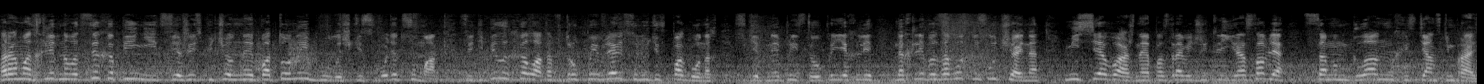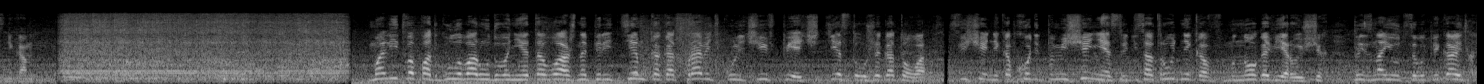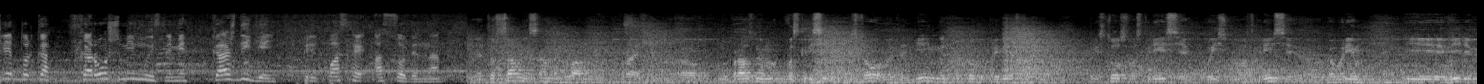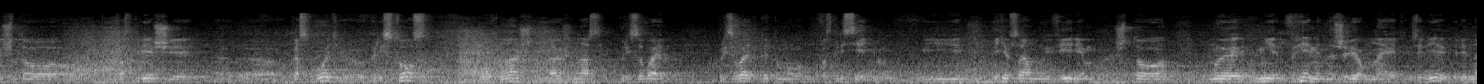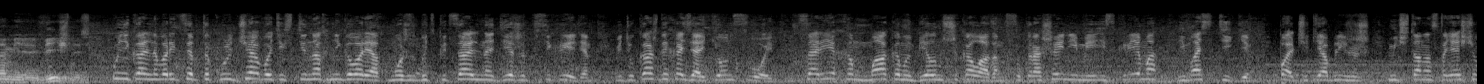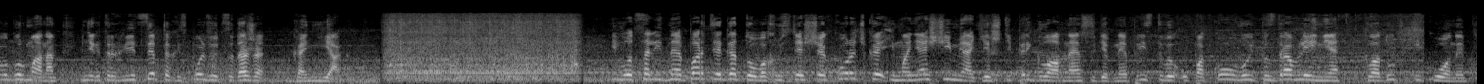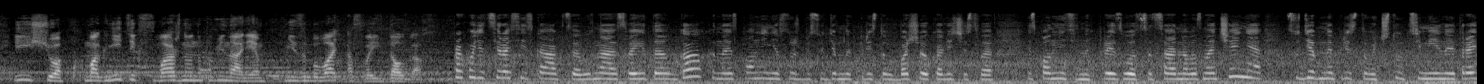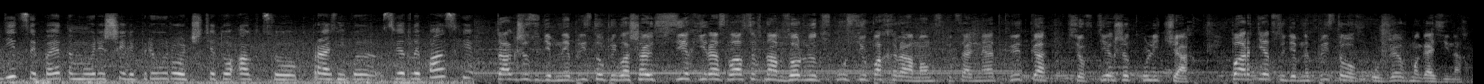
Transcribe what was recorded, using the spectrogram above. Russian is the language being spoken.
Аромат хлебного цеха пьянит, свежеиспеченные батоны и булочки сводят с ума. Среди белых халатов вдруг появляются люди в погонах. Судебные приставы приехали на хлебозавод не случайно. Миссия важная – поздравить жителей Ярославля с самым главным христианским праздником. Молитва под гул оборудования – это важно перед тем, как отправить куличи в печь. Тесто уже готово. Священник обходит помещение, среди сотрудников много верующих. Признаются, выпекают хлеб только с хорошими мыслями. Каждый день, перед Пасхой особенно. Это самый-самый главный праздник. Э, Мы празднуем воскресенье Христова в этот день. Мы друг друга приветствуем. Христос воскресе, воистину воскресе, э, говорим. И видим, что воскресший э, Господь, Христос, Бог наш, также нас призывает, призывает к этому воскресению. И этим самым мы верим, что мы не временно живем на этой земле, перед нами вечность. Уникального рецепта кулича в этих стенах не говорят. Может быть, специально держат в секрете. Ведь у каждой хозяйки он свой. С орехом, маком и белым шоколадом. С украшениями из крема и мастики. Пальчики оближешь. Мечта настоящего гурмана. В некоторых рецептах используется даже коньяк. Вот солидная партия готова. Хрустящая корочка и манящий мякиш. Теперь главное. Судебные приставы упаковывают поздравления, кладут иконы. И еще магнитик с важным напоминанием. Не забывать о своих долгах. Проходит всероссийская акция «Узнай о своих долгах». На исполнение службы судебных приставов большое количество исполнительных производств социального значения. Судебные приставы чтут семейные традиции, поэтому решили приурочить эту акцию к празднику Светлой Пасхи. Также судебные приставы приглашают всех ярославцев на обзорную экскурсию по храмам. Специальная открытка все в тех же куличах. Партия судебных приставов уже в магазинах.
